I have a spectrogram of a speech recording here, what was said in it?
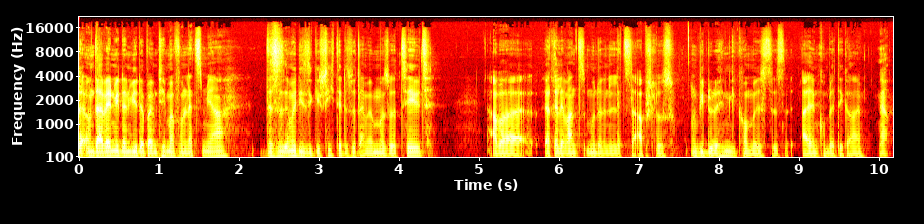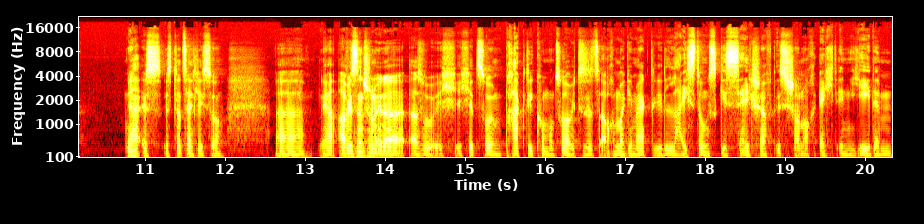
Ja, und da wären wir dann wieder beim Thema vom letzten Jahr. Das ist immer diese Geschichte, das wird einem immer so erzählt. Aber relevant ist immer nur der letzte Abschluss. Und wie du da hingekommen bist, ist allen komplett egal. Ja, ja ist, ist tatsächlich so. Äh, ja, aber wir sind schon in der, also ich, ich jetzt so im Praktikum und so habe ich das jetzt auch immer gemerkt, die Leistungsgesellschaft ist schon noch echt in jedem,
